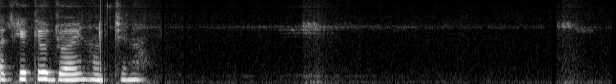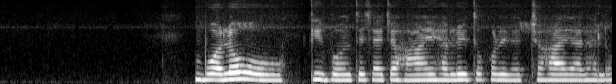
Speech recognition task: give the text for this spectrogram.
আজকে কেউ জয়েন হচ্ছে না। বলো, কি বলতে চাইছো? হাই হ্যালোই তো করে যাচ্ছ। হাই আর হ্যালো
